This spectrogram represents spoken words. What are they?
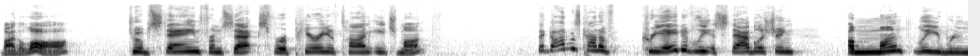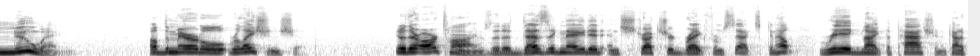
by the law to abstain from sex for a period of time each month, that God was kind of creatively establishing a monthly renewing of the marital relationship. You know, there are times that a designated and structured break from sex can help reignite the passion. And kind of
